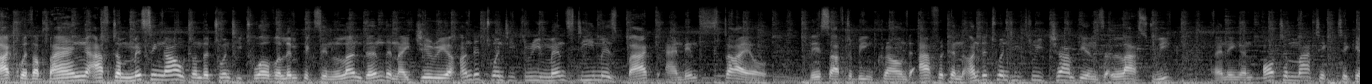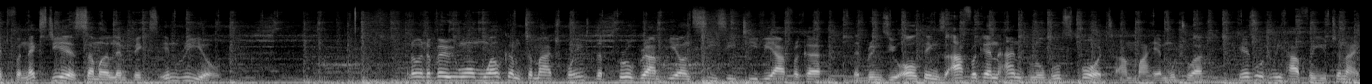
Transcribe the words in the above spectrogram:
Back with a bang after missing out on the 2012 Olympics in London, the Nigeria under-23 men's team is back and in style. This after being crowned African under-23 champions last week, earning an automatic ticket for next year's Summer Olympics in Rio. Hello and a very warm welcome to Matchpoint, the program here on CCTV Africa that brings you all things African and global sport. I'm Mahia. Here's what we have for you tonight.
